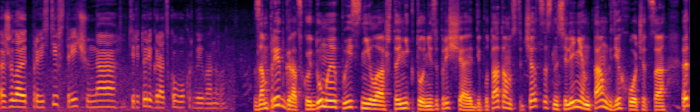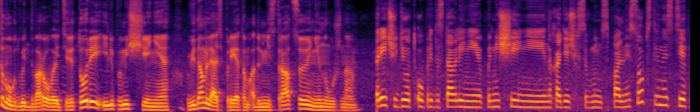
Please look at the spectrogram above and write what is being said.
желают провести встречу на территории городского округа Иваново. Зампред городской думы пояснила, что никто не запрещает депутатам встречаться с населением там, где хочется. Это могут быть дворовые территории или помещения. Уведомлять при этом администрацию не нужно. Речь идет о предоставлении помещений, находящихся в муниципальной собственности.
